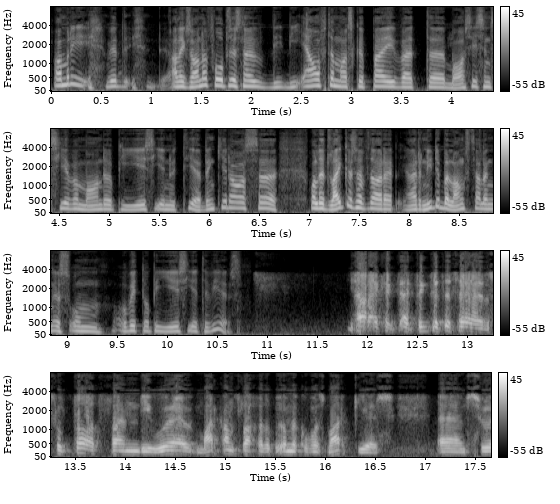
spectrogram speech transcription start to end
Amri, weet Alexander Forbes is nou die die 11de maatskappy wat uh, basies in 7 maande op die JSE noteer. Dink jy daar's 'n uh, wel dit lyk asof daar 'n hernieude belangstelling is om op dit op die JSE te wees? Ja, ek ek, ek dink dit is 'n resultaat van die hoë markaanslag wat op die oomblik op ons mark heers. Ehm um, so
